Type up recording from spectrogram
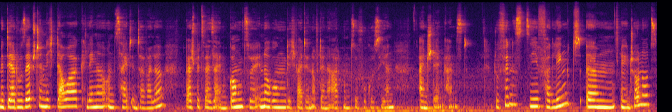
mit der du selbstständig Dauer, Klänge und Zeitintervalle, beispielsweise einen Gong zur Erinnerung, dich weiterhin auf deine Atmung zu fokussieren, einstellen kannst. Du findest sie verlinkt ähm, in den Show Notes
